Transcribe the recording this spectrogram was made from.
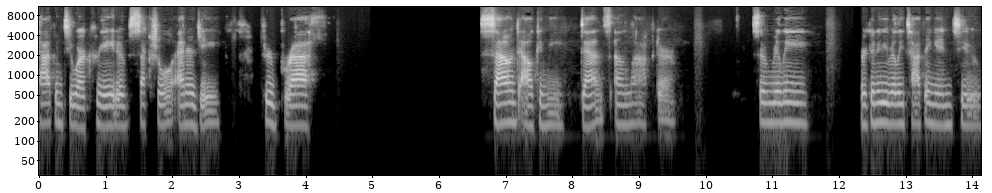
tap into our creative sexual energy through breath, sound alchemy, dance, and laughter. So, really, we're going to be really tapping into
